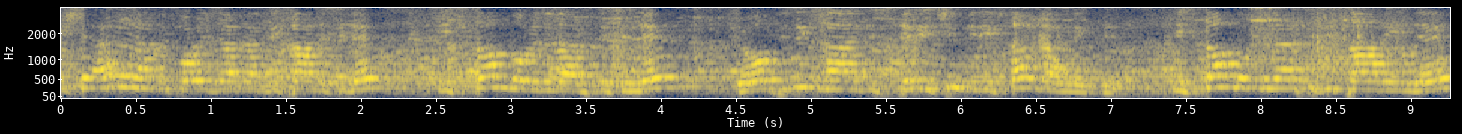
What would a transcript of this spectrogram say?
İşte en önemli projelerden bir tanesi de İstanbul Üniversitesi'nde jeofizik mühendisleri için bir iftar vermektir. İstanbul Üniversitesi tarihinde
